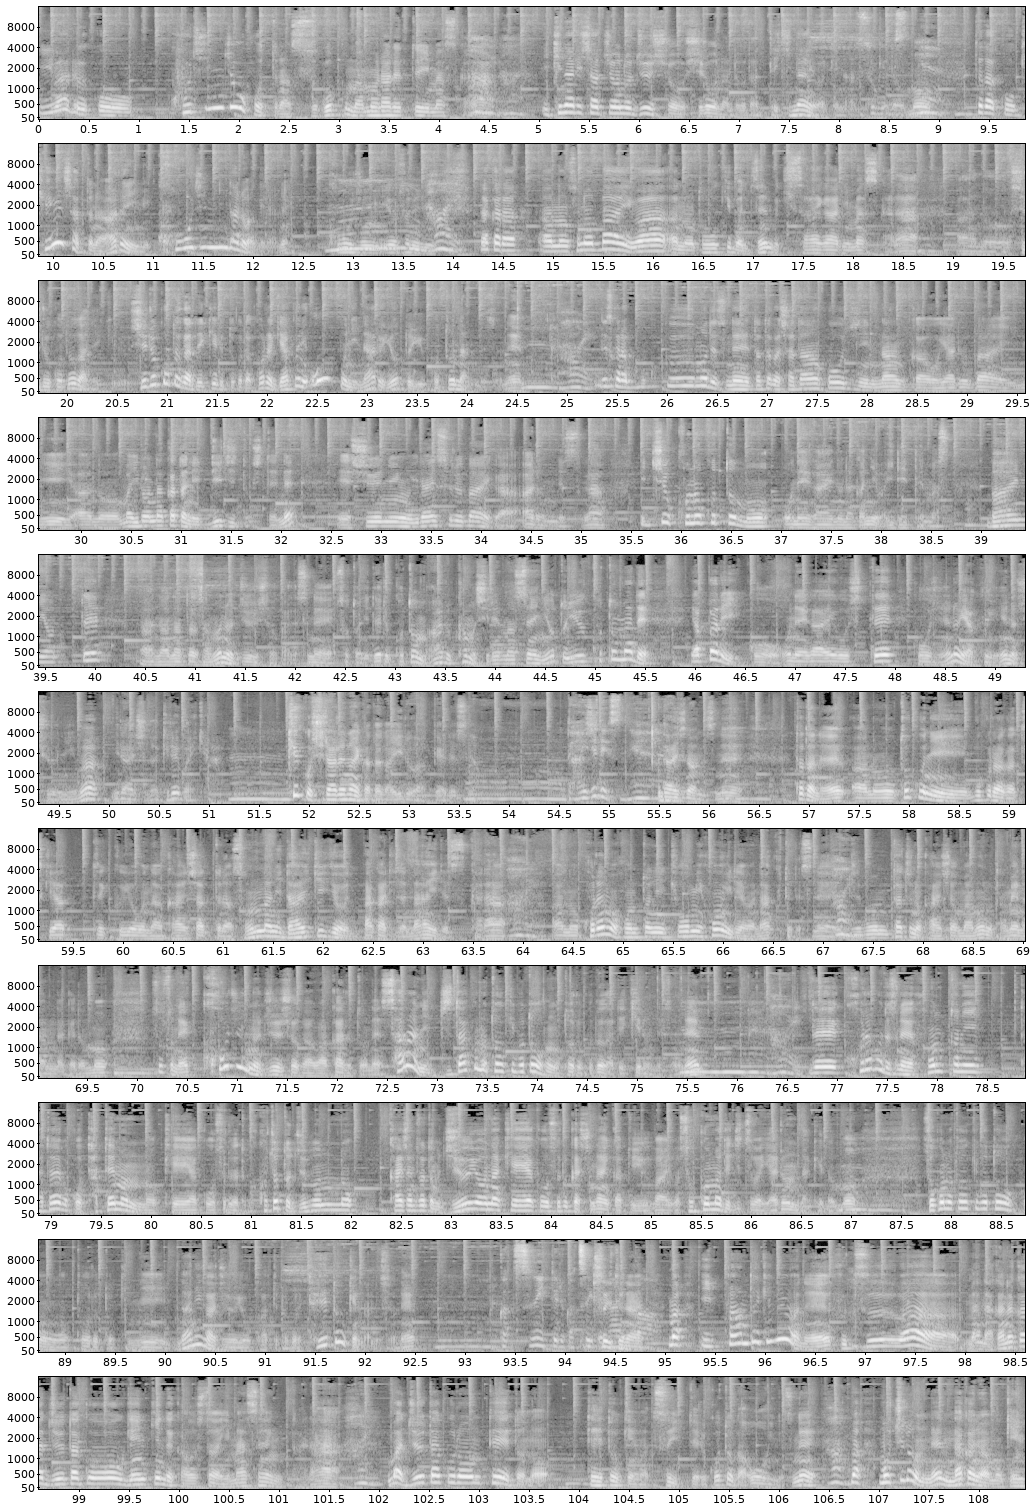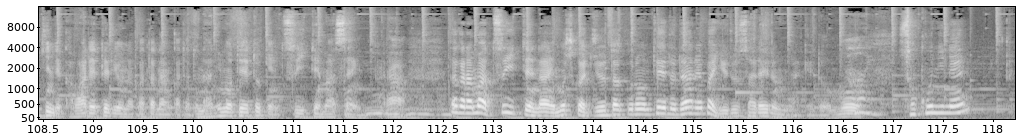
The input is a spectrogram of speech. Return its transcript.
いわゆるこう個人情報ってのはすごく守られていますから、はいはい。いきなり社長の住所を知ろうなんてことはできないわけなんだそうけども、ですね。ただこう経営者っていうのはある意味公人になるわけだよね公人要するに、はいだからあのその場合はあの登記簿に全部記載がありますから、あの知ることができる知ることができるってことはこれは逆にオープンになるよということなんですよね。うんはいですから僕もですね例えば社団法人なんかをやる場合にあの、まあ、いろんな方に理事としてね、えー就任を依頼する場合があるんですが一応このこともお願いの中には入れてます。場合によってあのあなた様の住所がですね外に出ることもあるかもしれませんよということまでやっぱりこうお願いをして法人への役員への就任は依頼しなければいけない。うん。結構知られない方がいるわけですよ。うん。大事ですね。大事なんですね。ただねあの特に僕らが付き合っていくような会社っていうのはそんなに大企業ばかりじゃないですからはい。あのこれも本当に興味本位ではなくてですね、はい。自分たちの会社を守るためなんだけどもそうするとね個人の住所が分かるとねさらに自宅の登記簿謄本を取ることができるんですよね。うんはいでこれもですね本当に例えばこう建物の契約をするだとかこうちょっと自分の会社にとっても重要な契約をするかしないかという場合はそこまで実はやるんだけども、そこの登記簿謄本を取るときに何が重要かっていうとこれ抵当権なんですよね。うんがついてるかついてないまあ一般的にはね普通は、まあ、なかなか住宅を現金で買う人はいませんから、はい。まあ、住宅ローン程度の抵当権はついてることが多いんですね、はい。まあ、もちろんね中にはもう現金で買われてるような方なんかだと何も抵当権ついてませんから、うんうん。だからまあついてないもしくは住宅ローン程度であれば許されるんだけども、はい。そこにね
